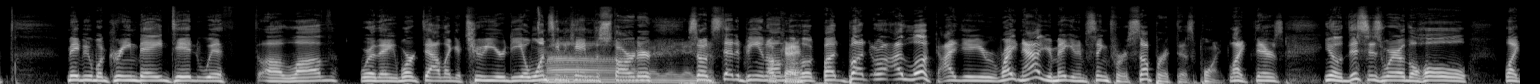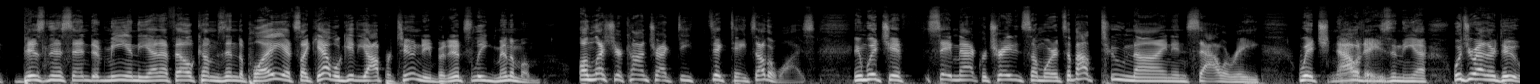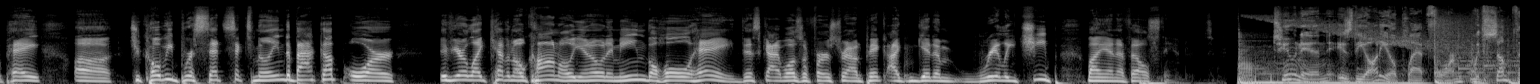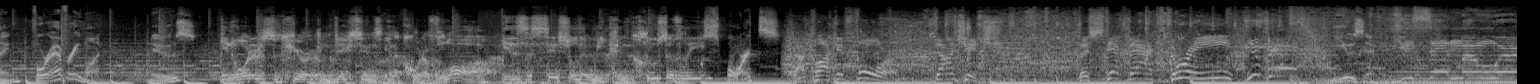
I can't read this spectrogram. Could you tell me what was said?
maybe what Green Bay did with uh, Love, where they worked out like a two year deal once he became the Ah, starter. yeah, yeah, yeah, so instead of being on the hook, but but uh, I look, I right now you're making him sing for a supper at this point. Like there's, you know, this is where the whole like business end of me in the NFL comes into play. It's like, yeah, we'll give you opportunity, but it's league minimum. Unless your contract di- dictates otherwise, in which if say Mac were traded somewhere, it's about two nine in salary. Which nowadays in the uh, would you rather do pay uh, Jacoby Brissett six million to back up, or if you're like Kevin O'Connell, you know what I mean? The whole hey, this guy was a first round pick, I can get him really cheap by NFL standards. TuneIn is the audio platform with something for everyone. News, In order to secure convictions in a court of law, it is essential that we conclusively sports, Got clock at four. Doncic. The step back three. You bet. music, You set my world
